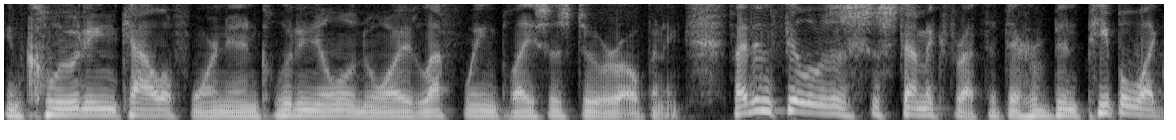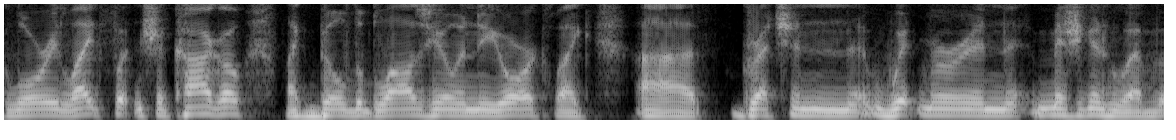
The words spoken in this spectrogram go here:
including California, including Illinois, left-wing places too are opening. So I didn't feel it was a systemic threat, that there have been people like Lori Lightfoot in Chicago, like Bill de Blasio in New York, like uh, Gretchen Whitmer in Michigan, who have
